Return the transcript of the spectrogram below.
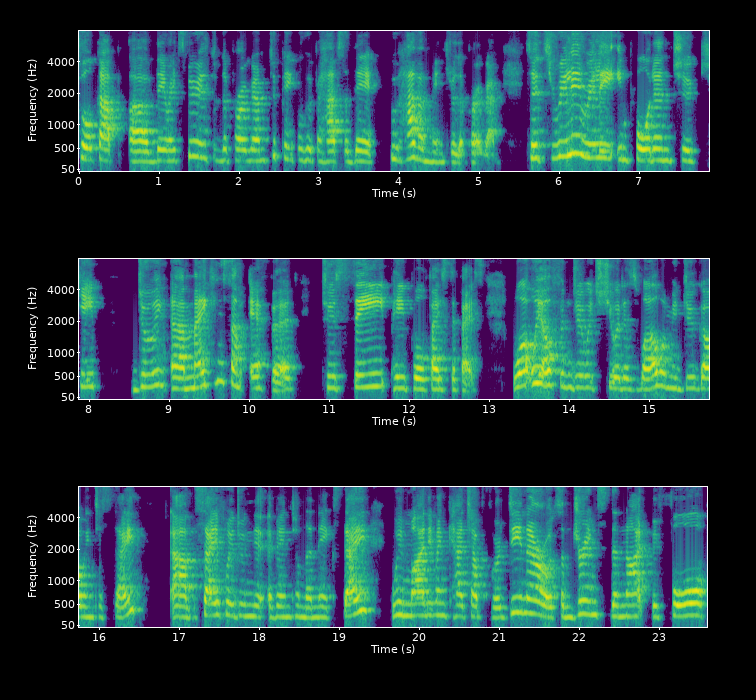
talk up uh, their experience of the program to people who perhaps are there who haven't been through the program so it's really really important to keep doing uh, making some effort to see people face to face. What we often do with Stuart as well when we do go interstate um, say if we're doing the event on the next day, we might even catch up for dinner or some drinks the night before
